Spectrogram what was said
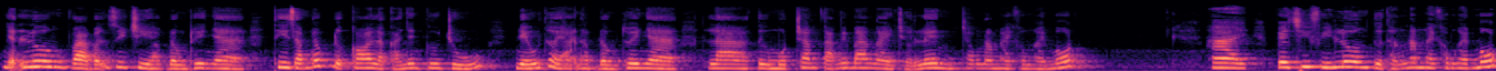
nhận lương và vẫn duy trì hợp đồng thuê nhà thì giám đốc được coi là cá nhân cư trú nếu thời hạn hợp đồng thuê nhà là từ 183 ngày trở lên trong năm 2021. 2. Về chi phí lương từ tháng 5 2021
